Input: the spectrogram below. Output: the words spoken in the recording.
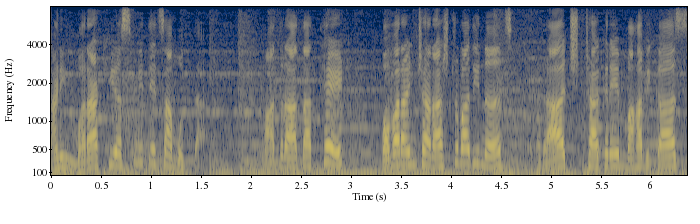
आणि मराठी अस्मितेचा मुद्दा. मात्र आता थेट पवारांच्या राष्ट्रवादीनंच राज ठाकरे महाविकास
